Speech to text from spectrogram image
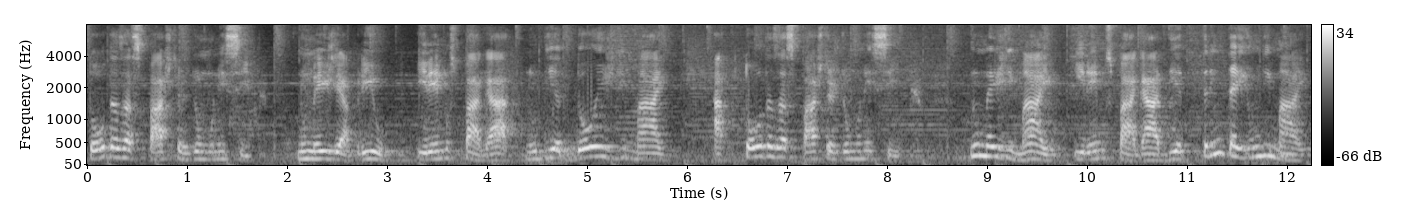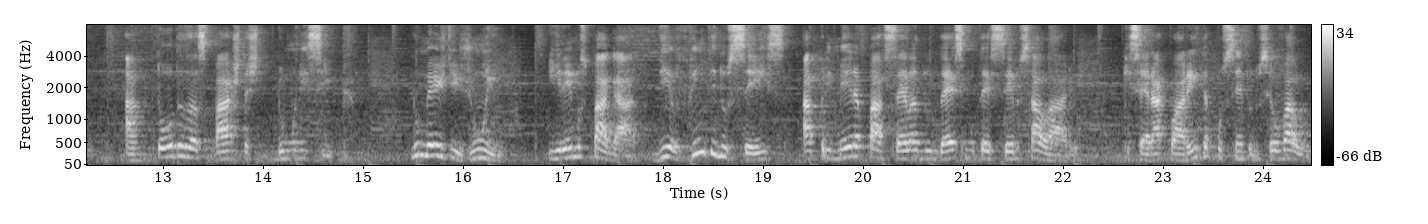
todas as pastas do município. No mês de abril, iremos pagar no dia 2 de maio a todas as pastas do município. No mês de maio, iremos pagar dia 31 de maio a todas as pastas do município. No mês de junho, iremos pagar dia 20 do 6 a primeira parcela do 13º salário, que será 40% do seu valor.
